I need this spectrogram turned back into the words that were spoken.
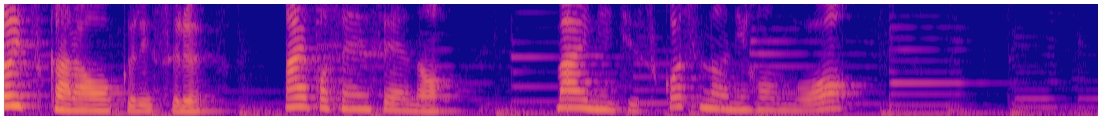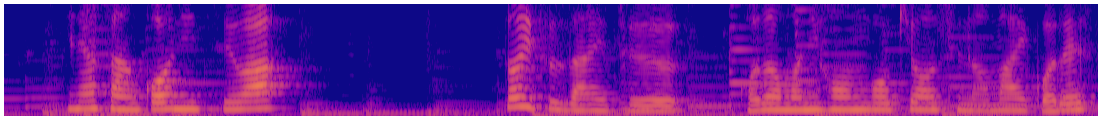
ドイツからお送りする舞子先生の毎日少しの日本語を。皆さんこんにちは。ドイツ在住子供日本語教師の舞子です。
